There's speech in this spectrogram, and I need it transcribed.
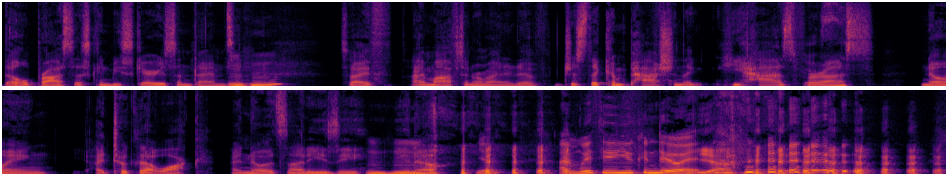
the whole process can be scary sometimes. Mm-hmm. So I I'm often reminded of just the compassion that he has for yes. us, knowing I took that walk. I know it's not easy, mm-hmm. you know. yeah. I'm with you. You can do it. Yeah.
